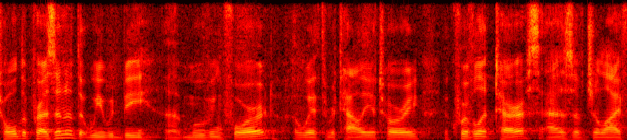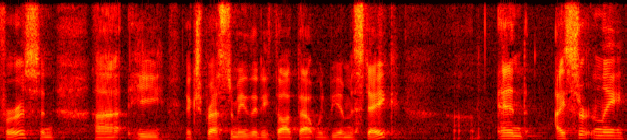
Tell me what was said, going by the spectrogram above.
told the president that we would be uh, moving forward with retaliatory equivalent tariffs as of July 1st, and uh, he expressed to me that he thought that would be a mistake. Um, and I certainly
